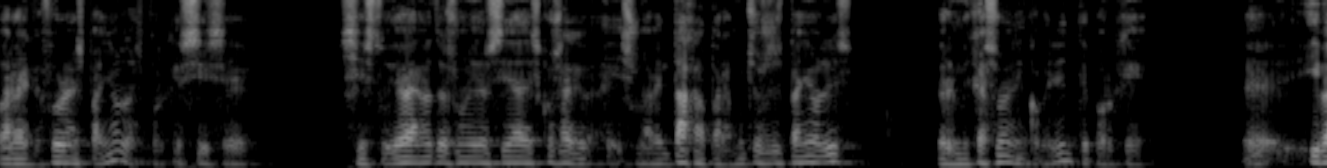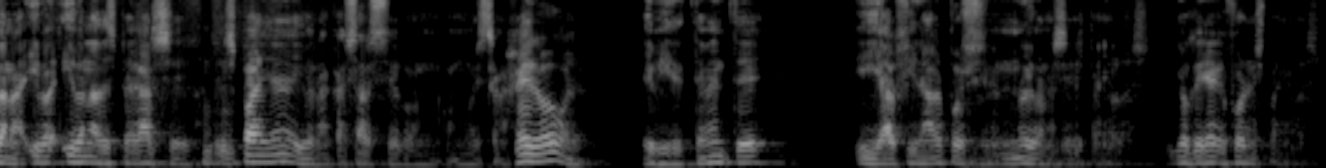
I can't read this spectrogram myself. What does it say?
para que fueran españolas, porque si, se, si estudiaban en otras universidades, cosa que es una ventaja para muchos españoles, pero en mi caso era un inconveniente, porque eh, iban, a, iban a despegarse de España, iban a casarse con, un extranjero, evidentemente, y al final pues no iban a ser españolas. Yo quería que fueran españolas.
